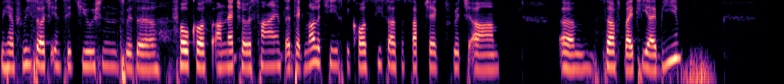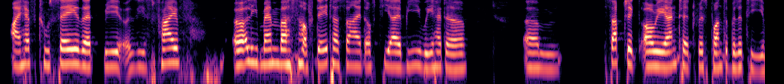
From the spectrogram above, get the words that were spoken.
we have research institutions with a focus on natural science and technologies because these are the subjects which are um, served by TIB. I have to say that we these five early members of DataCite of TIB, we had a um, subject-oriented responsibility.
